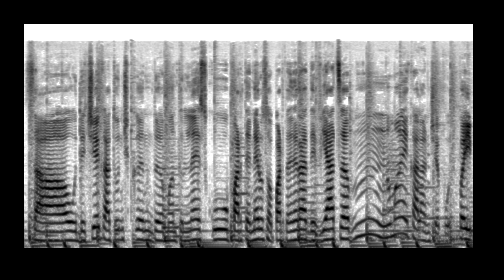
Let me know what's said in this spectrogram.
sau de ce că atunci când mă întâlnesc cu partenerul sau partenera de viață mm, nu mai e ca la început. Păi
